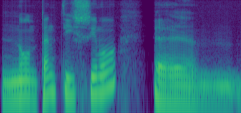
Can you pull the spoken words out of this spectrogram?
Non tantissimo, Ehm,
